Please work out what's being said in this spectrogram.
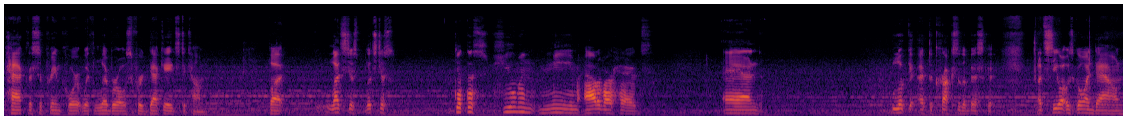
pack the Supreme Court with liberals for decades to come. But let's just let's just get this human meme out of our heads and look at the crux of the biscuit. Let's see what was going down.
